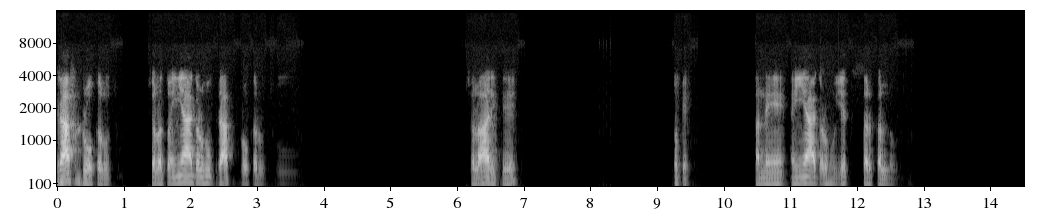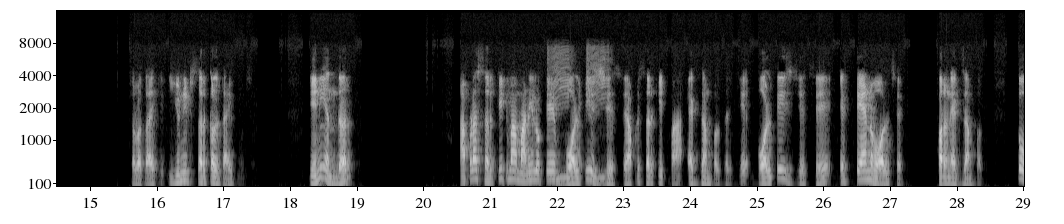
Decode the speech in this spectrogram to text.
ગ્રાફ ડ્રો કરું છું. ચલો, તો અહીંયા આગળ હું ગ્રાફ ડ્રો કરું છું. ચલો, આ રીતે. ઓકે. અને અહીંયા આગળ હું એક સર્કલ લઉં છું. ચલો, તો એક યુનિટ સર્કલ ટાઈપનું છે. એની અંદર આપણા સર્કિટમાં માની લો કે વોલ્ટેજ જે છે, આપણી સર્કિટમાં એક્ઝામ્પલ તરીકે, વોલ્ટેજ જે છે એ ટેન વોલ્ટ છે ફોર એન એક્ઝામ્પલ તો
